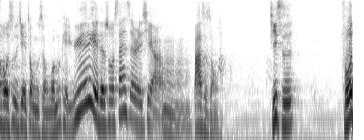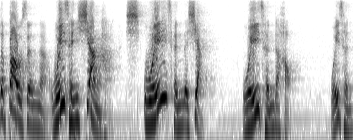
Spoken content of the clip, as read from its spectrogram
婆世界众生，我们可以约略的说三十二相、八十种好。其实，佛的报身呢，为成相哈，为成的相，围城的好，围城，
